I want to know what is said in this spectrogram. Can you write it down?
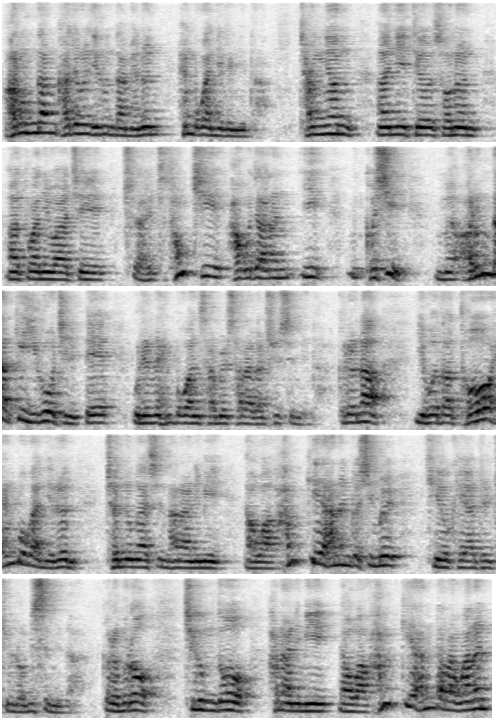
아름다운 가정을 이룬다면 행복한 일입니다. 작년이 되어서는 아, 또한 이와 같이 성취하고자 하는 이 것이 아름답게 이루어질 때 우리는 행복한 삶을 살아갈 수 있습니다. 그러나 이보다 더 행복한 일은 전능하신 하나님이 나와 함께 하는 것임을 기억해야 될 줄로 믿습니다. 그러므로 지금도 하나님이 나와 함께 한다라고 하는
